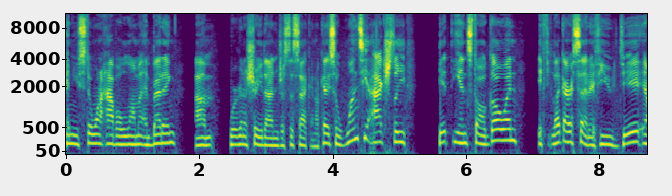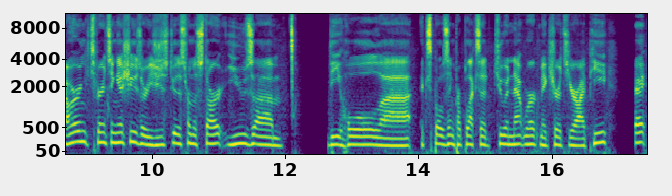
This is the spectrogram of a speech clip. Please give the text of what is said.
and you still want to have Ollama embedding. Um, we're going to show you that in just a second. Okay, so once you actually get the install going, if like I said, if you did are experiencing issues or you just do this from the start, use um, the whole uh, exposing Perplexa to a network. Make sure it's your IP. Okay,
